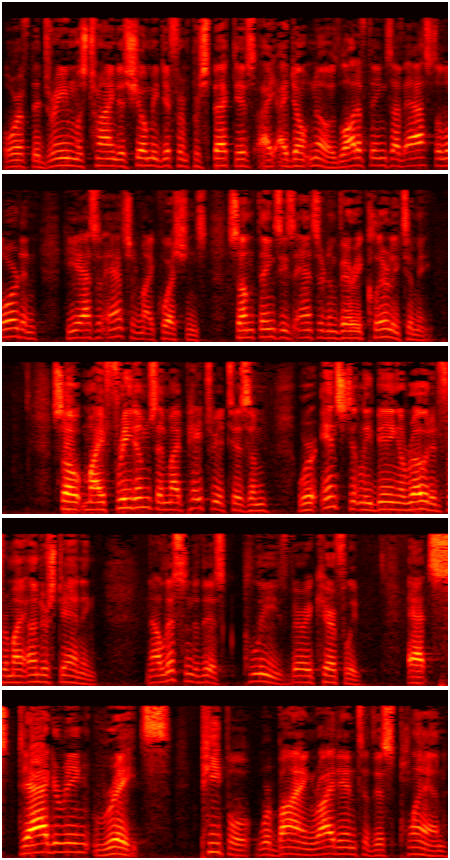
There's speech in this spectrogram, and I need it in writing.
or if the dream was trying to show me different perspectives. I, I don't know. A lot of things I've asked the Lord, and He hasn't answered my questions. Some things He's answered them very clearly to me. So my freedoms and my patriotism were instantly being eroded from my understanding. Now listen to this, please, very carefully. At staggering rates, people were buying right into this plan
